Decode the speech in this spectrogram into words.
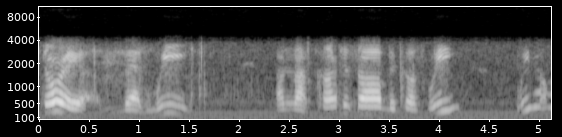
story that we are not conscious of because we we don't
